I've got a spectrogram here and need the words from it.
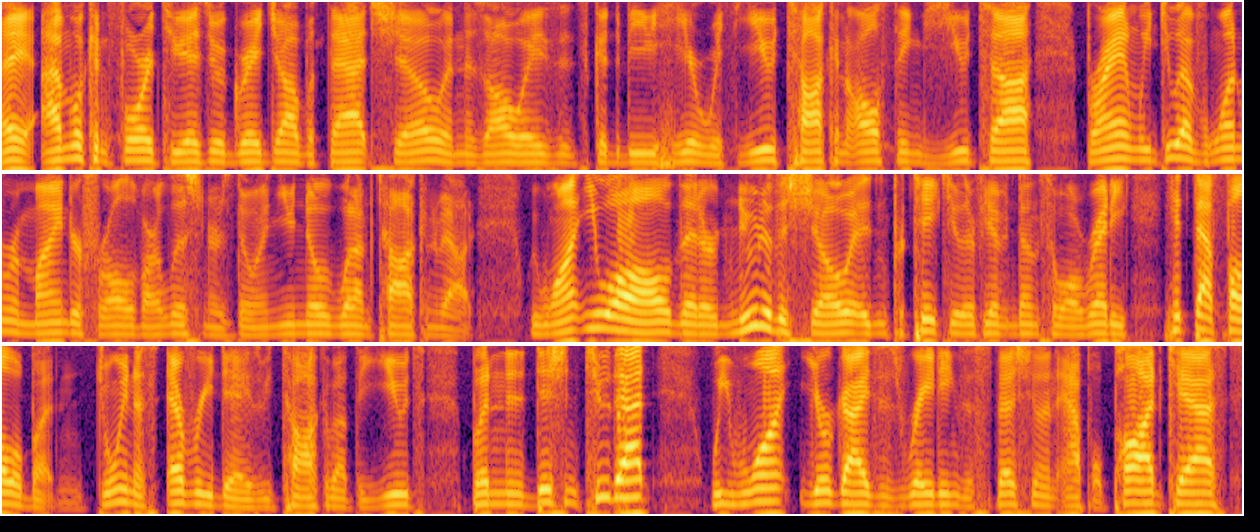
Hey, I'm looking forward to you guys do a great job with that show. And as always, it's good to be here with you talking all things Utah. Brian, we do have one reminder for all of our listeners, though, and you know what I'm talking about. We want you all that are new to the show, in particular, if you haven't done so already, hit that follow button. Join us every day as we talk about the Utes. But in addition to that, we want your guys' ratings, especially on Apple Podcasts.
